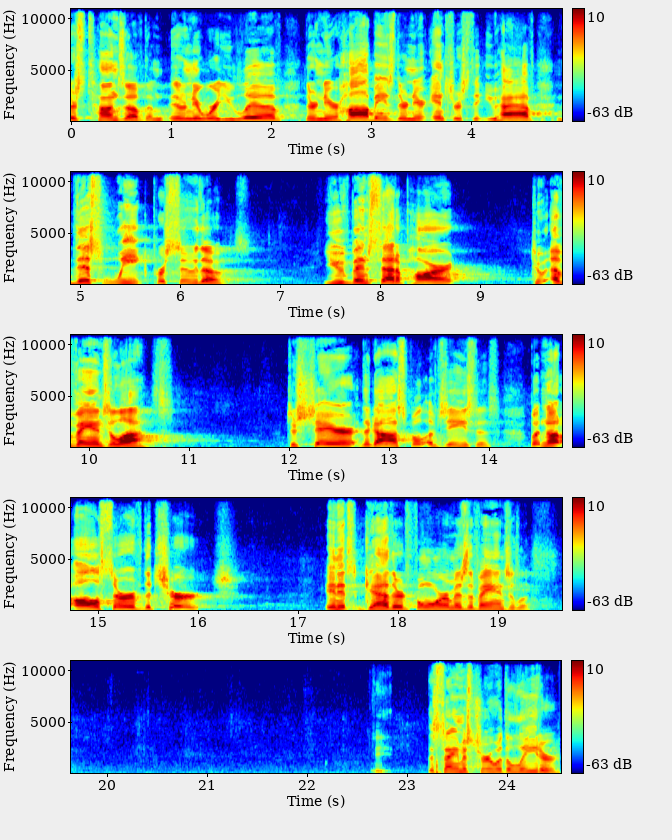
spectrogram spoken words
There's tons of them. They're near where you live, they're near hobbies, they're near interests that you have. This week, pursue those. You've been set apart to evangelize, to share the gospel of Jesus. But not all serve the church in its gathered form as evangelists. The same is true with the leader.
